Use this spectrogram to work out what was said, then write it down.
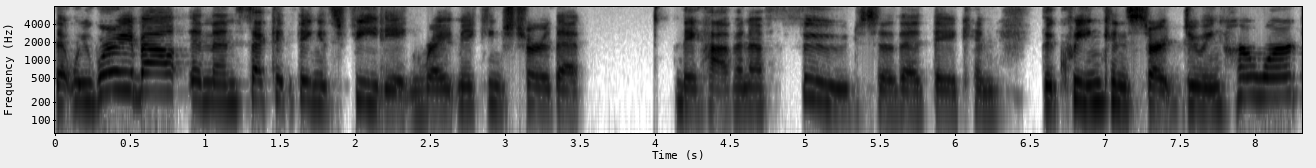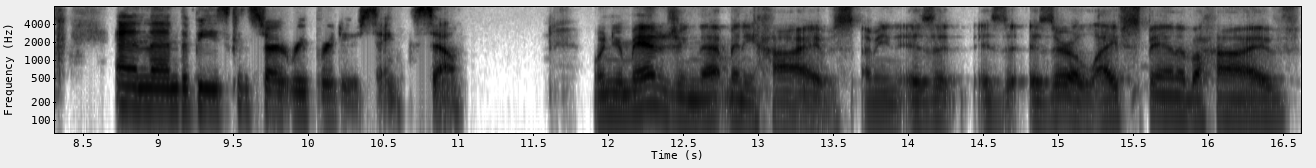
that we worry about. And then second thing is feeding, right? Making sure that they have enough food so that they can the queen can start doing her work and then the bees can start reproducing. So when you're managing that many hives, I mean, is it is it, is there a lifespan of a hive?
